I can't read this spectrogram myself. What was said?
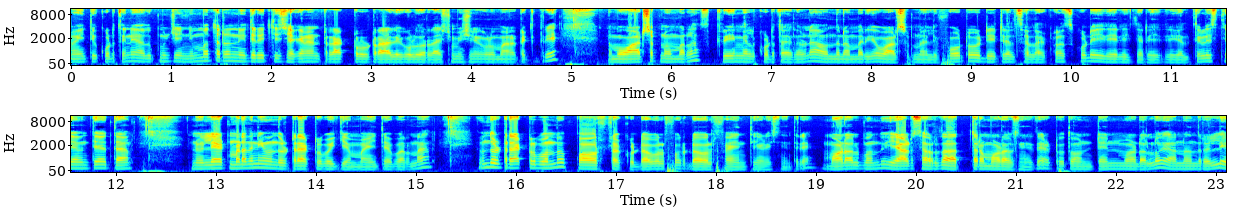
ಮಾಹಿತಿ ಕೊಡ್ತೇನೆ. ಅದಕ್ಕೆ ಮುಂಚೆ ನಿಮ್ಮ ಥರ ಇದೇ ರೀತಿ ಸೆಕೆಂಡ್ ಹ್ಯಾಂಡ್ ಟ್ರ್ಯಾಕ್ಟ್ರು ಟ್ರಾಲಿಗಳು, ರಾಶಿ ಮಿಷಿನ್ಗಳು ಮಾರಾಟಕ್ಕಿದ್ರೆ ನಮ್ಮ ವಾಟ್ಸಪ್ ನಂಬರ್ನ ಸ್ಕ್ರೀನ್ ಮೇಲೆ ಕೊಡ್ತಾ ಇದ್ದೋಣ ಆ ಒಂದು ನಂಬರಿಗೆ ವಾಟ್ಸಪ್ನಲ್ಲಿ ಫೋಟೋ ಡೀಟೇಲ್ಸ್ ಎಲ್ಲ ಕಳಿಸ್ಕೊಡಿ, ಇದೇ ರೀತಿ ರೀತಿಯಲ್ಲಿ ತಿಳಿಸ್ತೇವೆ ಅಂತ. ಹೇಳ್ತಾ ಇನ್ನು ಲೇಟ್ ಮಾಡಿದ್ರೆ ಈ ಒಂದು ಟ್ರ್ಯಾಕ್ಟರ್ ಬಗ್ಗೆ ಮಾಹಿತಿ ಬರೋಣ. ಒಂದು ಟ್ರ್ಯಾಕ್ಟರ್ ಬಂದು Powertrac double four double five ಅಂತ ಹೇಳಿ ಸ್ನೇಹಿತರೆ. ಮಾಡಲ್ ಬಂದು ಎರಡು ಸಾವಿರದ ಹತ್ತರ ಮಾಡಲ್ ಸ್ನೇಹಿತರೆ. ಟೂ ತೌಸಂಡ್ ಟೆನ್ ಮಾಡಲು ಹನ್ನೊಂದರಲ್ಲಿ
